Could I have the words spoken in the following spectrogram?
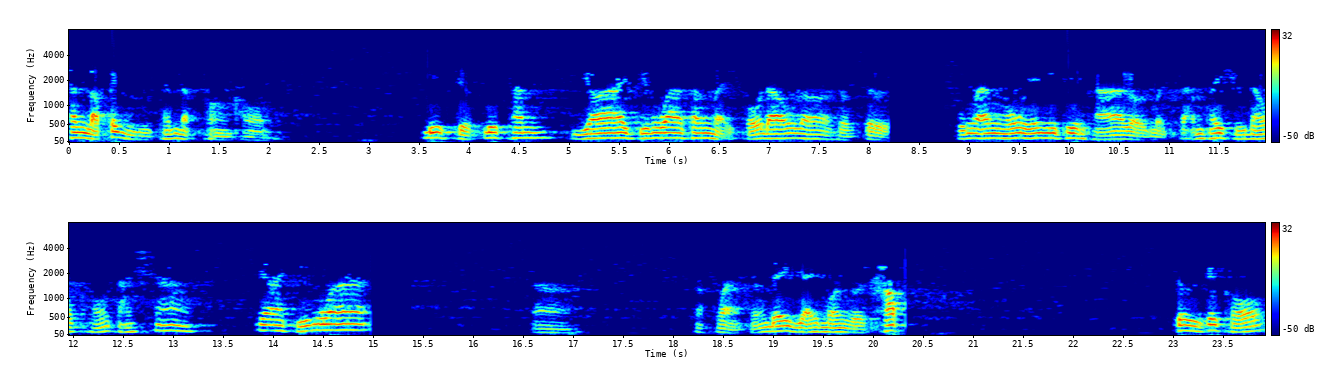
thanh lập cái gì? Thanh lập phần hồn. Biết được biết thanh. Do ai chuyển qua thân này khổ đau lo rồi từ cũng ăn ngủ vậy như thiên hạ rồi mình cảm thấy sự đau khổ. Tại sao? Do ai chuyển qua à, Phật Hoàng Thượng Đế dạy mọi người học từ cái khổ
